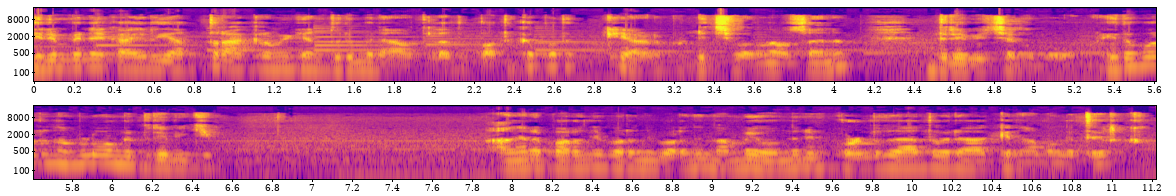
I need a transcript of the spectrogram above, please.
ഇരുമ്പിനെ കയറി അത്ര ആക്രമിക്കാൻ തുരുമ്പിനാവത്തില്ല. അത് പതുക്കെ പതുക്കെയാണ് പിടിച്ചു വന്ന അവസാനം ദ്രവിച്ചങ്ങ് പോകുന്നത്. ഇതുപോലെ നമ്മളും അങ്ങ് ദ്രവിക്കും. അങ്ങനെ പറഞ്ഞു പറഞ്ഞു പറഞ്ഞ് നമ്മെ ഒന്നിനും കൊള്ളരാത്തവരാക്കി നാം അങ്ങ് തീർക്കും.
